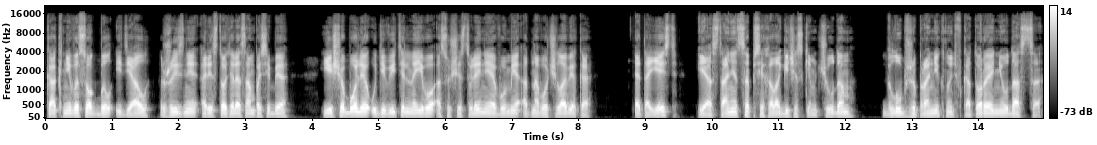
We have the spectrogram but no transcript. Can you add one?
Как невысок был идеал жизни Аристотеля сам по себе, еще более удивительно его осуществление в уме одного человека. Это есть и останется психологическим чудом, глубже проникнуть в которое не удастся.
